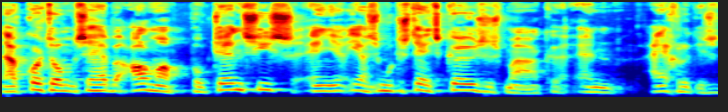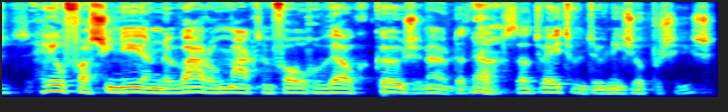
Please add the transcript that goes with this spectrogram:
Nou, kortom, ze hebben allemaal potenties en ja, ze moeten steeds keuzes maken. En eigenlijk is het heel fascinerende, waarom maakt een vogel welke keuze? Nou, dat, dat, dat weten we natuurlijk niet zo precies.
